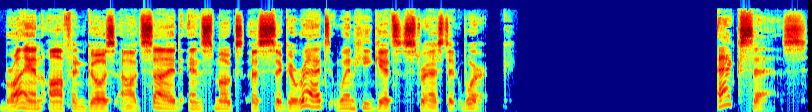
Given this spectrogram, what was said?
Brian often goes outside and smokes a cigarette when he gets stressed at work. Access.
